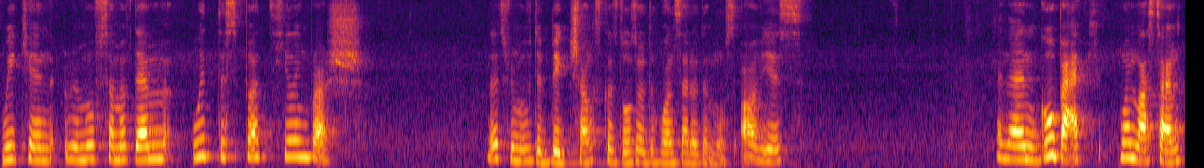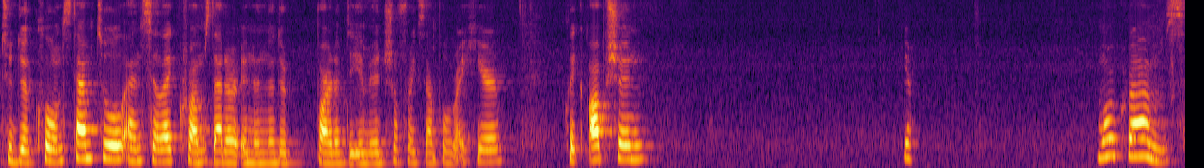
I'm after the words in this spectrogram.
we can remove some of them with the spot healing brush. Let's remove the big chunks because those are the ones that are the most obvious. And then go back one last time to the clone stamp tool and select crumbs that are in another part of the image. So for example, right here, click option, more crumbs.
